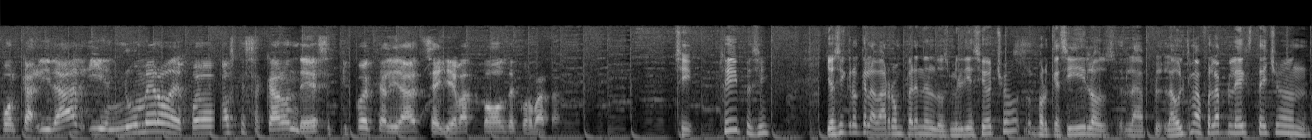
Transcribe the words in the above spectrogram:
por calidad y el número de juegos que sacaron de ese tipo de calidad se lleva todos de corbata. Sí, sí, pues sí. Yo sí creo que la va a romper en el 2018, porque sí, los, la, última fue la PlayStation,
